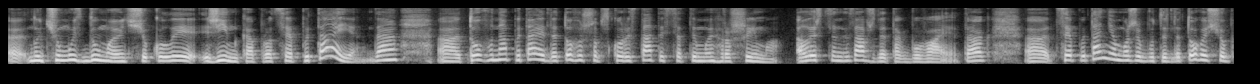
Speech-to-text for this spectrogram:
е, ну, чомусь думають, що коли жінка про це питає, да, е, то вона питає для того, щоб скористатися тими грошима. Але ж це не завжди так буває. Так? Е, Це питання може бути для того, щоб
